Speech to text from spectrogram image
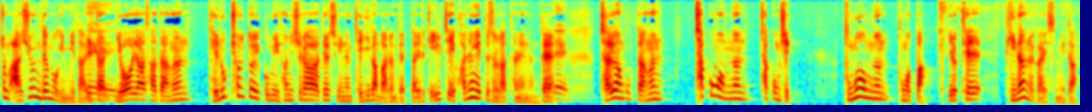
좀 아쉬운 대목입니다. 네. 일단 여야 사당은 대륙 철도의 꿈이 현실화될 수 있는 계기가 마련됐다. 이렇게 일제히 환영의 뜻을 나타냈는데 네. 자유한국당은 착공 없는 착공식, 붕어 없는 붕어빵 이렇게 비난을 가했습니다.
